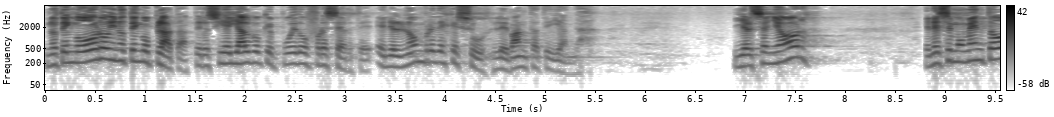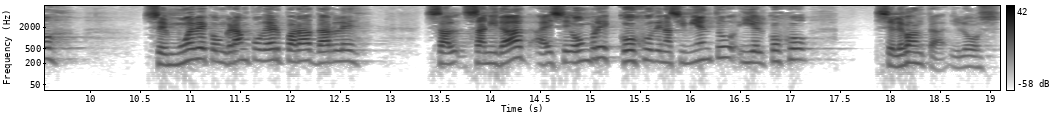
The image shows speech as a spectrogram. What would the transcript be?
No tengo oro y no tengo plata, pero sí hay algo que puedo ofrecerte. En el nombre de Jesús, levántate y anda. Y el Señor, en ese momento, se mueve con gran poder para darle sanidad a ese hombre cojo de nacimiento y el cojo se levanta y los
